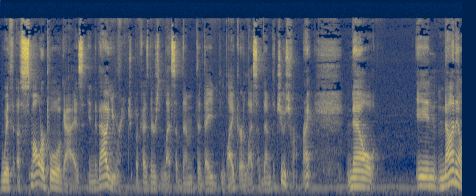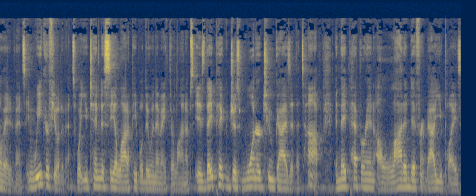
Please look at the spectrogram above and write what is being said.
with a smaller pool of guys in the value range because there's less of them that they like or less of them to choose from, right? Now, in non-elevated events, in weaker field events, what you tend to see a lot of people do when they make their lineups is they pick just one or two guys at the top and they pepper in a lot of different value plays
